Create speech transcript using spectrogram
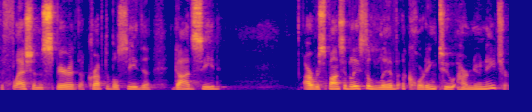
the flesh and the spirit the corruptible seed the god's seed our responsibility is to live according to our new nature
